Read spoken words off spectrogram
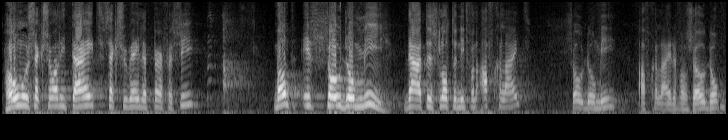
Homoseksualiteit, seksuele perversie, want is sodomie daar tenslotte niet van afgeleid? Sodomie, afgeleide van Sodom.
